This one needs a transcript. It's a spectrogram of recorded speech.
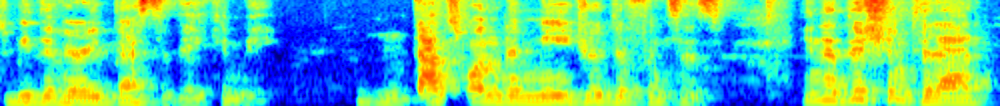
to be the very best that they can be. Mm-hmm. That's one of the major differences. In addition to that,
